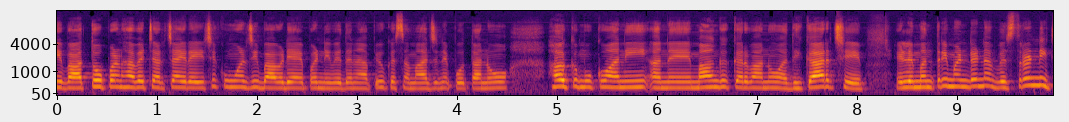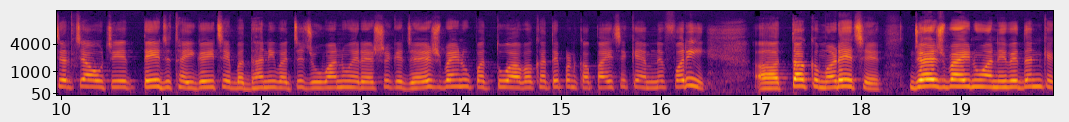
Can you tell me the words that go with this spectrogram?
એ વાતો પણ હવે ચર્ચાઈ રહી છે. કુંવરજી બાવળિયાએ પણ નિવેદન આપ્યું કે સમાજને પોતાનો હક મૂકવાની અને માંગ કરવાનો અધિકાર છે. એટલે મંત્રીમંડળના વિસ્તરણની ચર્ચાઓ છે તે જ થઈ ગઈ છે. બધાની વચ્ચે જોવાનું એ રહેશે કે જયેશભાઈનું પત્તું આ વખતે પણ કપાય છે કે એમને ફરી તક મળે છે. જયેશભાઈનું આ નિવેદન કે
